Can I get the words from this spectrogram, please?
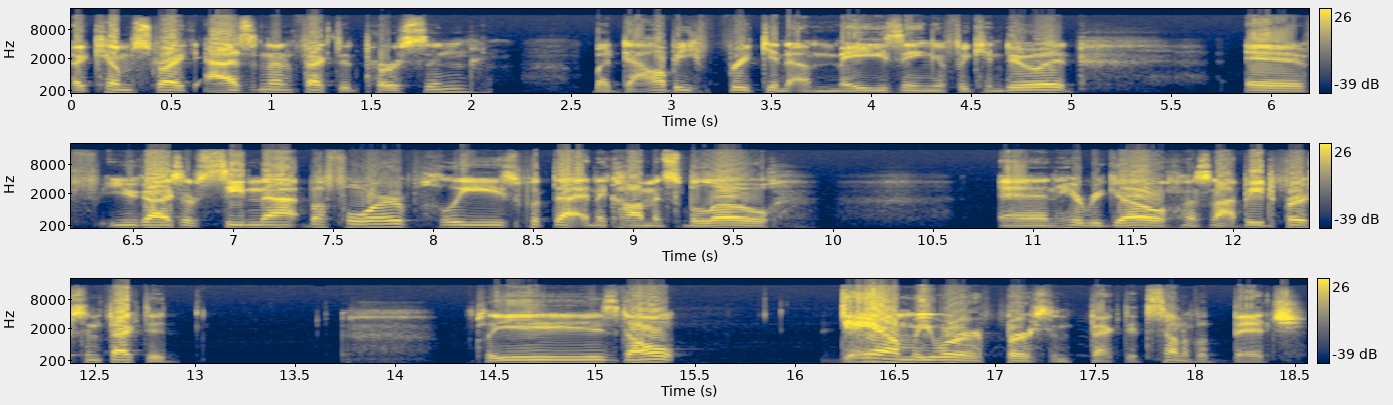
a Kem strike as an infected person but that'll be freaking amazing if we can do it if you guys have seen that before please put that in the comments below. And here we go. Let's not be first infected. Please don't. Damn we were first infected. Son of a bitch.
